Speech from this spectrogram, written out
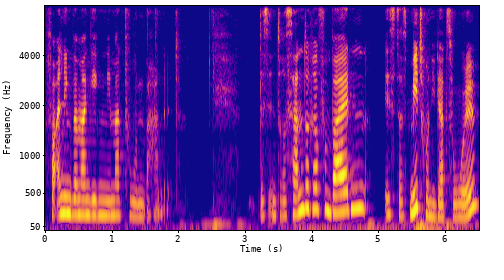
vor allen Dingen, wenn man gegen Nematoden behandelt. Das Interessantere von beiden ist das Metronidazol,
